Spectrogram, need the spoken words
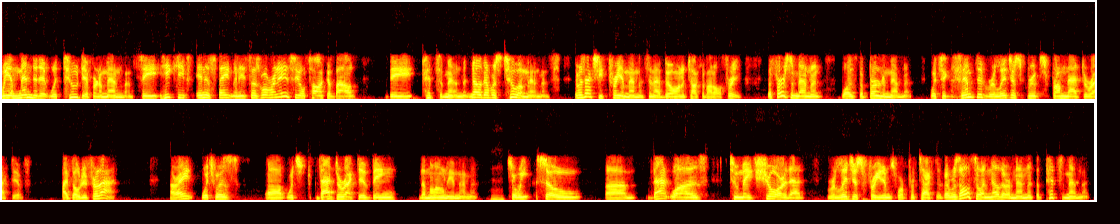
we amended it with two different amendments. See, he keeps in his statement, he says, well, Renacci will talk about the Pitts Amendment. No, there was two amendments. There was actually three amendments in that bill. I want to talk about all three. The first amendment was the Byrne Amendment, which exempted religious groups from that directive. I voted for that. All right, which was uh, which that directive being the Maloney Amendment. Mm-hmm. So we so um, that was to make sure that religious freedoms were protected. There was also another amendment, the Pitts Amendment,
